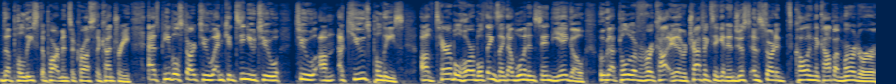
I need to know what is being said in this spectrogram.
the police departments across the country, as people start to and continue to to um, accuse police of terrible, horrible things, like that woman in San Diego who got pulled over for a, co- a traffic ticket and just started calling the cop a murderer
